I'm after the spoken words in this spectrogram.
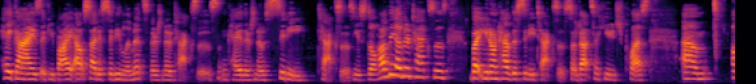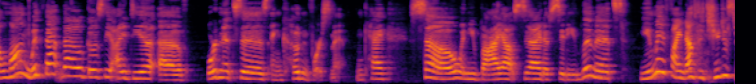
hey guys, if you buy outside of city limits, there's no taxes, okay? There's no city taxes. You still have the other taxes, but you don't have the city taxes. So that's a huge plus. Um, along with that, though, goes the idea of ordinances and code enforcement, okay? So when you buy outside of city limits, you may find out that you just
